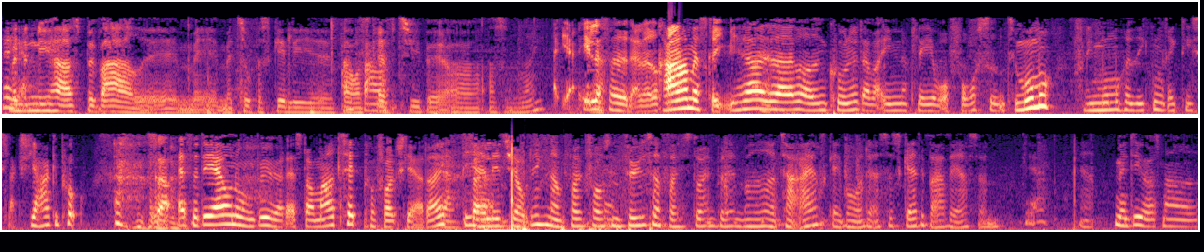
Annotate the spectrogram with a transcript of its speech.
Ja, Men den nye har også bevaret øh, med, med to forskellige øh, farver, skrifttype og, og sådan noget, ikke? Ja, ellers havde der været ramaskrig. Vi havde ja. allerede en kunde, der var inde og klage over forsiden til Momo, fordi Momo havde ikke den rigtige slags jakke på. så altså, det er jo nogle bøger, der står meget tæt på folks hjerter, ikke? Ja, det er lidt sjovt, ikke? Når folk får sådan ja. følelser for historien på den måde, og tager ejerskab over det, og så skal det bare være sådan. Ja. ja. Men det er jo også meget,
